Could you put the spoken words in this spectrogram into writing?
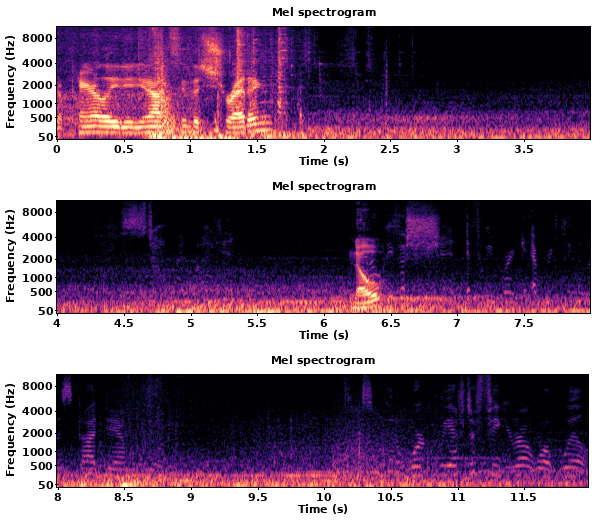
Apparently, did you not see the shredding? Stop it, Aiden. Nope. Give a shit if we break everything in this goddamn room. If it's not gonna work, we have to figure out what will.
